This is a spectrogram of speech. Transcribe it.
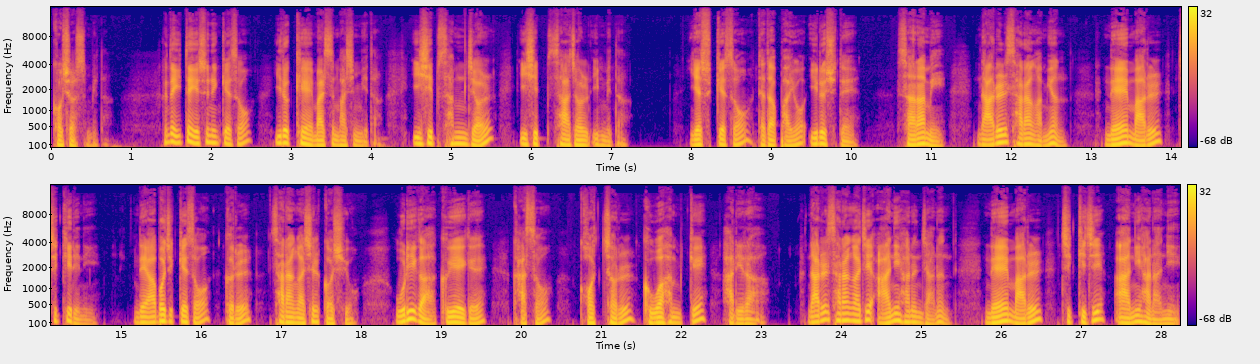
것이었습니다. 근데 이때 예수님께서 이렇게 말씀하십니다. 23절, 24절입니다. 예수께서 대답하여 이르시되 사람이 나를 사랑하면 내 말을 지키리니 내 아버지께서 그를 사랑하실 것이요 우리가 그에게 가서 거처를 그와 함께 하리라 나를 사랑하지 아니하는 자는 내 말을 지키지 아니하나니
